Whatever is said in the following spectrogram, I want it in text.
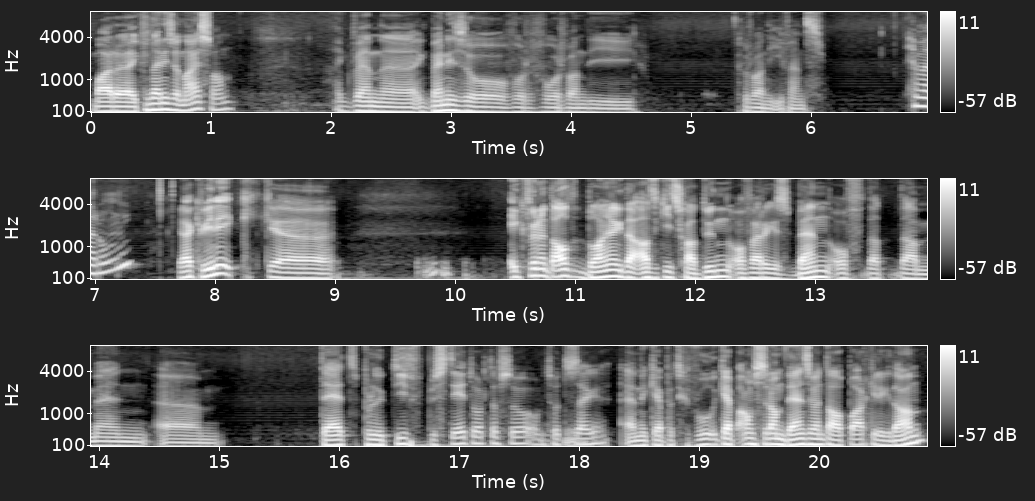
Maar eh, ik vind dat niet zo nice, man. Ik ben, eh, ik ben niet zo voor, voor, van die, voor van die events. En waarom niet? Ja, ik weet niet. Ik, eh, ik vind het altijd belangrijk dat als ik iets ga doen of ergens ben, of dat, dat mijn ehm, tijd productief besteed wordt of zo, om het zo te zeggen. En ik heb het gevoel, ik heb Amsterdam Dance Event al een paar keer gedaan.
